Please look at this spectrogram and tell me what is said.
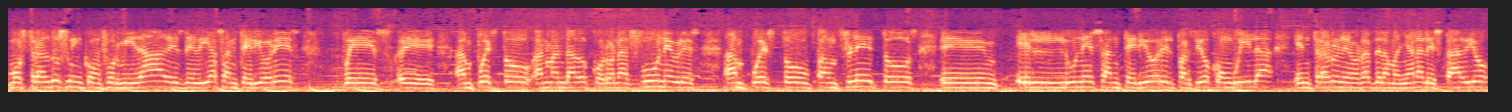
mostrando su inconformidad desde días anteriores pues eh, han puesto, han mandado coronas fúnebres, han puesto panfletos. eh, el lunes anterior, el partido con Huila, entraron en horas de la mañana al estadio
